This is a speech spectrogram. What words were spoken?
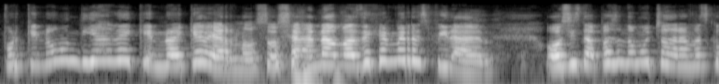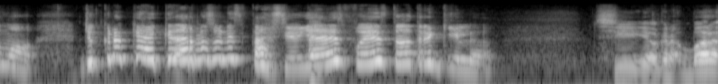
¿por qué no un día de que no hay que vernos? O sea, nada más déjenme respirar. O si está pasando mucho drama, es como, yo creo que hay que darnos un espacio, ya después todo tranquilo. Sí, yo creo, bueno,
